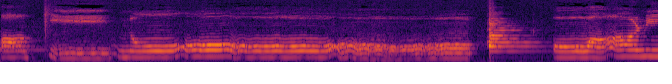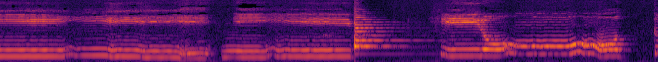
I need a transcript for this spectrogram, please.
秋の。終わりに。拾った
